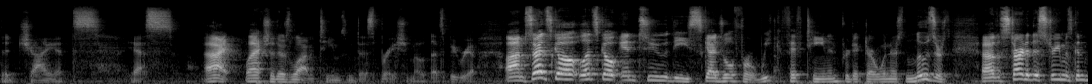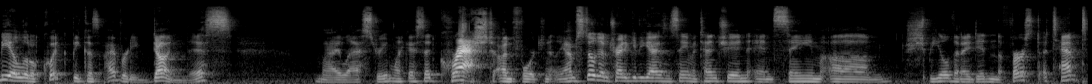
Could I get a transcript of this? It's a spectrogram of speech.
the Giants. Yes. All right. Well, actually, there's a lot of teams in desperation mode. Let's be real. Um, so let's go. Let's go into the schedule for Week 15 and predict our winners and losers. Uh, the start of this stream is going to be a little quick because I've already done this my last stream, like I said, crashed, unfortunately. I'm still going to try to give you guys the same attention and same um, spiel that I did in the first attempt.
